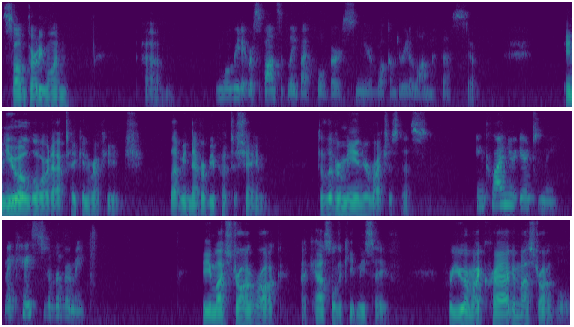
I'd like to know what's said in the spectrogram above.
Psalm 31. Um, we'll read it responsively by whole verse, and you're welcome to read along with us. Yep. in you, O Lord, I have taken refuge. Let me never be put to shame. Deliver me in your righteousness. Incline your ear to me. Make haste to deliver me. Be my strong rock, a castle to keep me safe. For you are my crag and my stronghold.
